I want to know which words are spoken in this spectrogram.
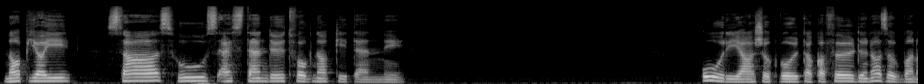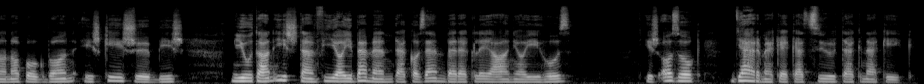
Napjai száz húsz esztendőt fognak kitenni. Óriások voltak a földön azokban a napokban, és később is, miután Isten fiai bementek az emberek leányaihoz, és azok gyermekeket szültek nekik.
